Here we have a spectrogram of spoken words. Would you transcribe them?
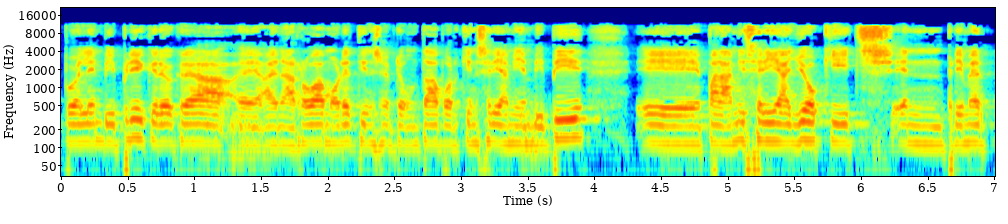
por el MVP, creo que era eh, en arroba Moretti se me preguntaba por quién sería mi MVP. Eh, para mí sería Jokic en primer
